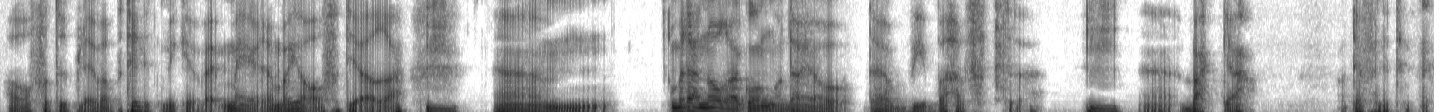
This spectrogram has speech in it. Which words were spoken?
har fått uppleva betydligt mycket mer än vad jag har fått göra. Mm. Ehm, men det är några gånger där, jag, där vi behövt Mm. eh, backa. Definitivt.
